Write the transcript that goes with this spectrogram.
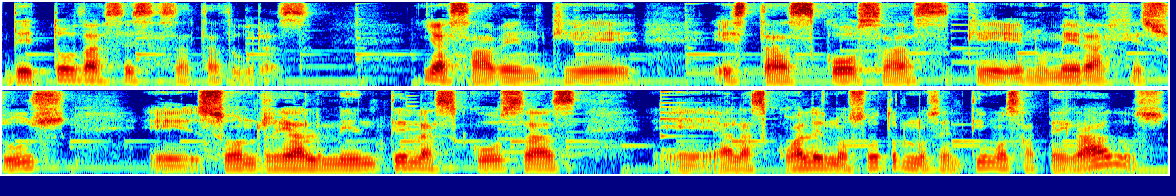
de todas esas ataduras. Ya saben que estas cosas que enumera Jesús eh, son realmente las cosas eh, a las cuales nosotros nos sentimos apegados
